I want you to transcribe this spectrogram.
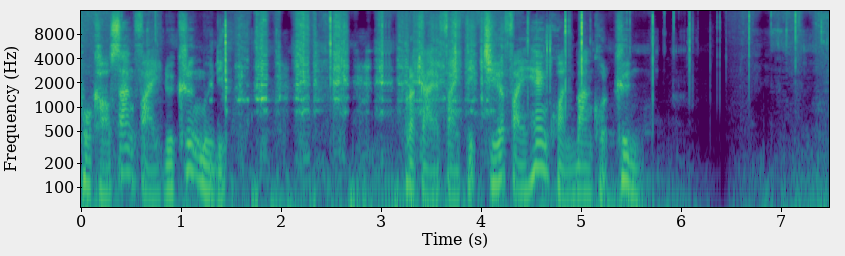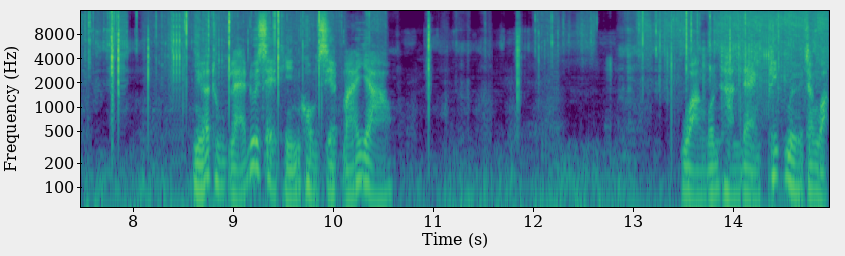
พวกเขาสร้างไฟด้วยเครื่องมือดิบ ประกายไฟติดเชื้อไฟแห้งควันบางขดขึ้นเนื้อถูกแหลด้วยเศษหินคมเสียบไม้ยาววางบนฐานแดงพลิกมือจังหวะ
